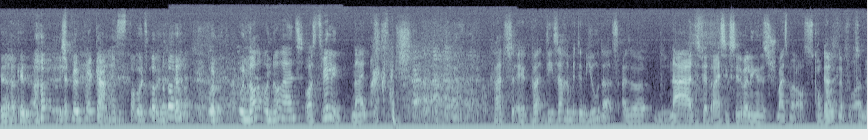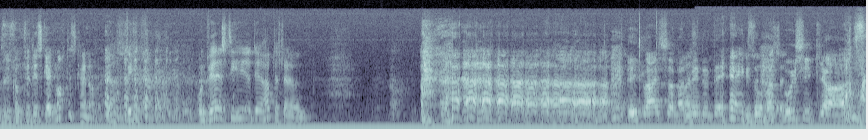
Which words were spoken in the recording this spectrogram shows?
Ja, genau. Ich bin begeistert. Und, und, und, und, noch, und noch eins? Was, Zwilling? Nein, ach Quatsch. Quatsch, äh, die Sache mit dem Judas, also, Nein, das für 30 Silberlinge, das schmeißen wir raus. Das kommt bei Ja, uns nicht vor. das- ist, für das Geld macht das keiner mehr. ja, sicher. Und wer ist die, die Hauptdarstellerin? Ich weiß schon, an Was? wen du denkst. Wieso, was denn? Uschi Glas. Aber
